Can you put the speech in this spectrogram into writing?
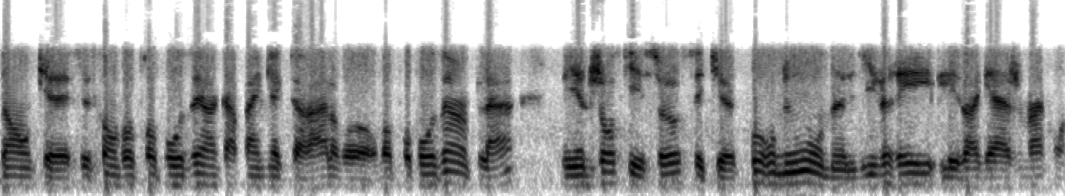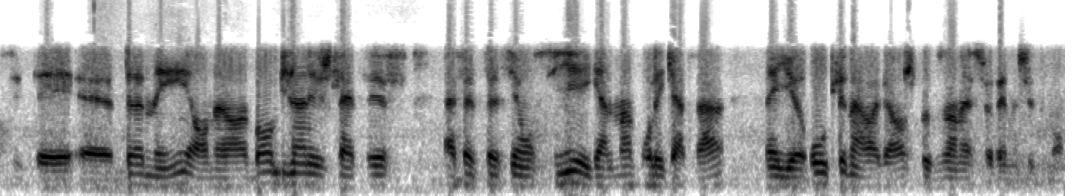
Donc, euh, c'est ce qu'on va proposer en campagne électorale. On va, proposer un plan. Mais il y a une chose qui est sûre, c'est que pour nous, on a livré les engagements qu'on s'était euh, donnés. On a un bon bilan législatif à cette session-ci, également pour les quatre ans. Mais il n'y a aucune arrogance, je peux vous en assurer, M. Dumont.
